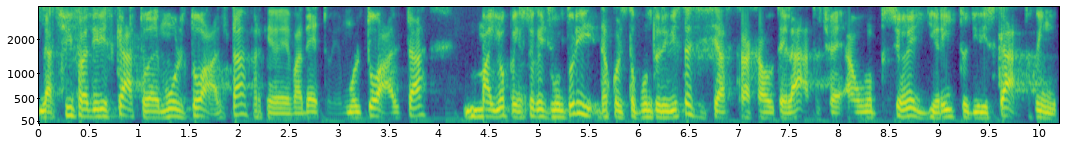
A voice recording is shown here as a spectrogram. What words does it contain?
la cifra di riscatto è molto alta, perché va detto che è molto alta, ma io penso che Giuntoli da questo punto di vista si sia stracautelato, cioè ha un'opzione di diritto di riscatto, quindi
